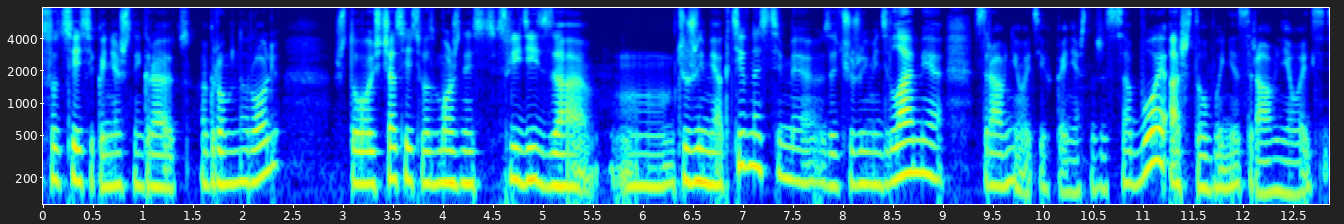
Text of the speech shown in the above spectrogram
соцсети, конечно, играют огромную роль что сейчас есть возможность следить за м, чужими активностями, за чужими делами, сравнивать их, конечно же, с собой, а чтобы не сравнивать.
